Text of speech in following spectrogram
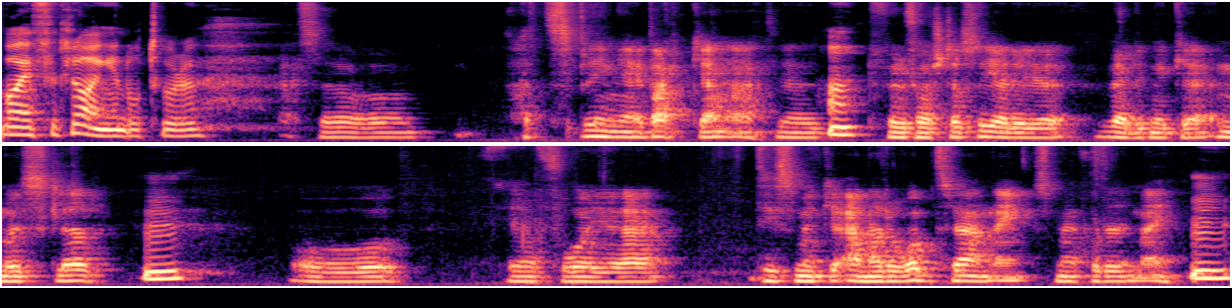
vad är förklaringen då tror du? Alltså, att springa i backarna. det- Ja. För det första så ger det ju väldigt mycket muskler. Mm. Och jag får ju, det är så mycket anaerob träning som jag får i mig. Mm.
